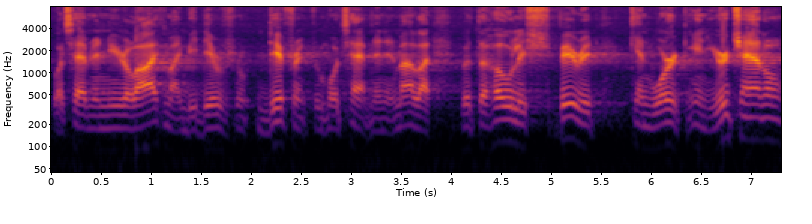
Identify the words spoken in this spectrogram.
What's happening in your life might be different, different from what's happening in my life, but the Holy Spirit can work in your channel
